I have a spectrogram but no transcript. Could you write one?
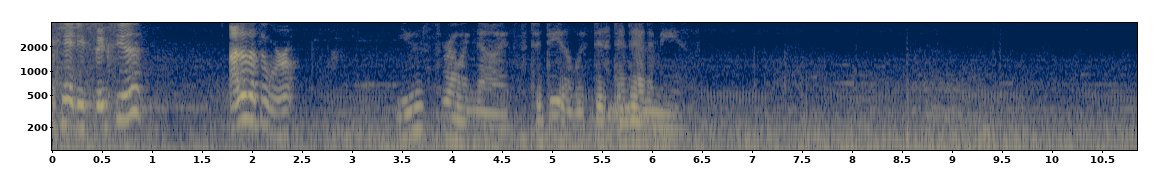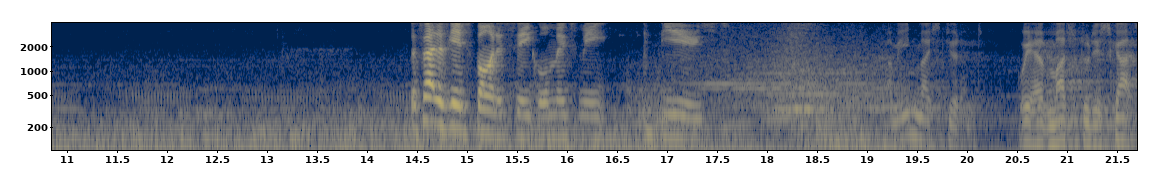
I can't do six yet? I know that's a we're. Use throwing knives to deal with distant enemies. The fact this game spawned a sequel makes me confused. Come in, my student. We have much to discuss.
